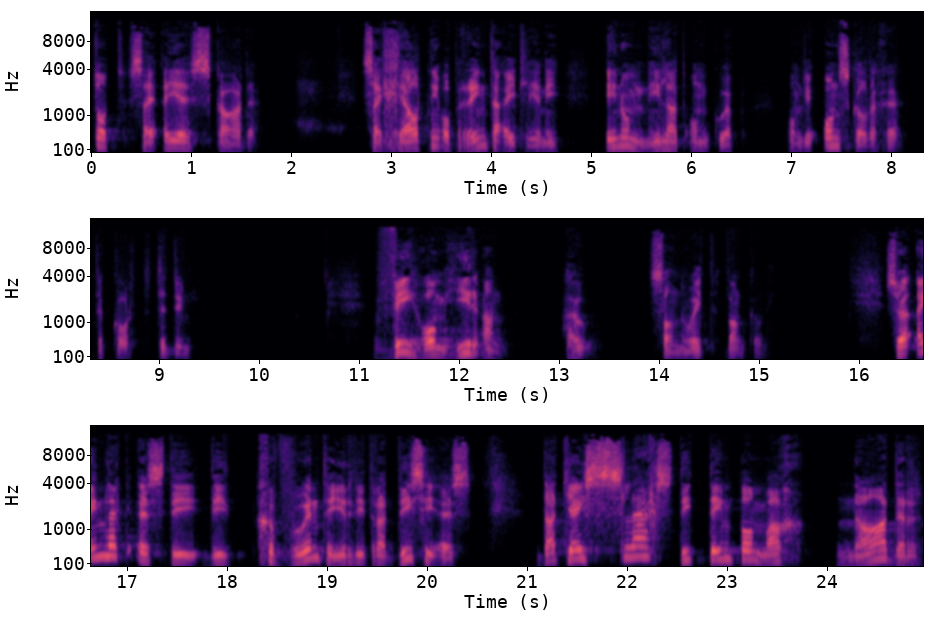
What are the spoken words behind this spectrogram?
tot sy eie skade. Sy geld nie op rente uitleen nie en hom nie laat omkoop om die onskuldige tekort te doen. Wie hom hieraan hou, sal nooit wankel nie. So eintlik is die die gewoonte hierdie tradisie is dat jy slegs die tempel mag nader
